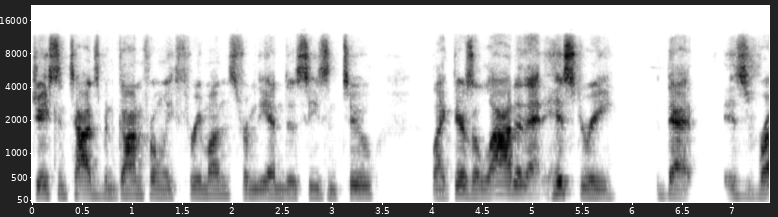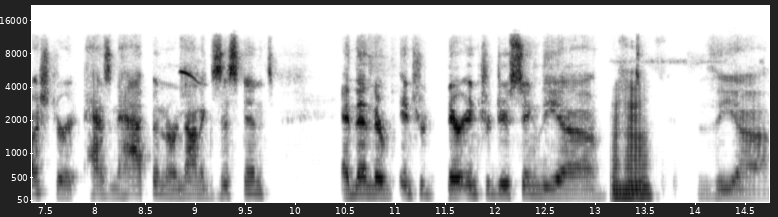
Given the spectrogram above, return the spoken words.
Jason Todd's been gone for only three months from the end of season two, like there's a lot of that history that is rushed or hasn't happened or non-existent. And then they're intro- they're introducing the uh Mhm. the uh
